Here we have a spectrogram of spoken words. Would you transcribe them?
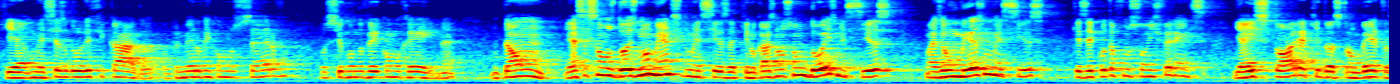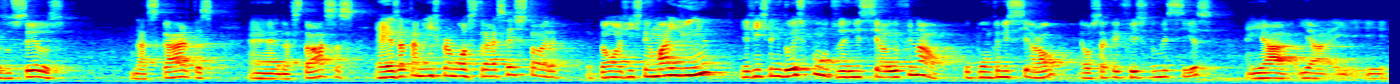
que é o Messias glorificado. O primeiro vem como servo, o segundo vem como rei, né? Então, esses são os dois momentos do Messias aqui. No caso, não são dois Messias, mas é o mesmo Messias que executa funções diferentes. E a história aqui das trombetas, os selos, das cartas, é, das taças, é exatamente para mostrar essa história. Então a gente tem uma linha e a gente tem dois pontos, o inicial e o final. O ponto inicial é o sacrifício do Messias e, a, e, a, e,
